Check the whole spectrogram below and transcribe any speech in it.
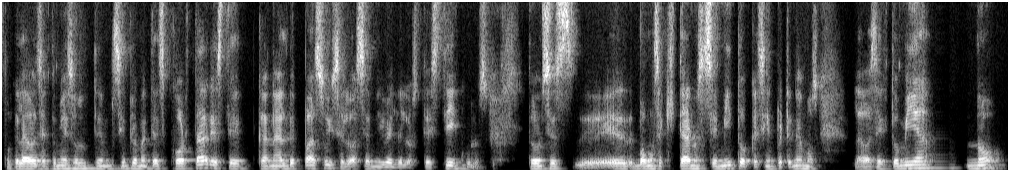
porque la vasectomía simplemente es cortar este canal de paso y se lo hace a nivel de los testículos. Entonces, eh, vamos a quitarnos ese mito que siempre tenemos, la vasectomía no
